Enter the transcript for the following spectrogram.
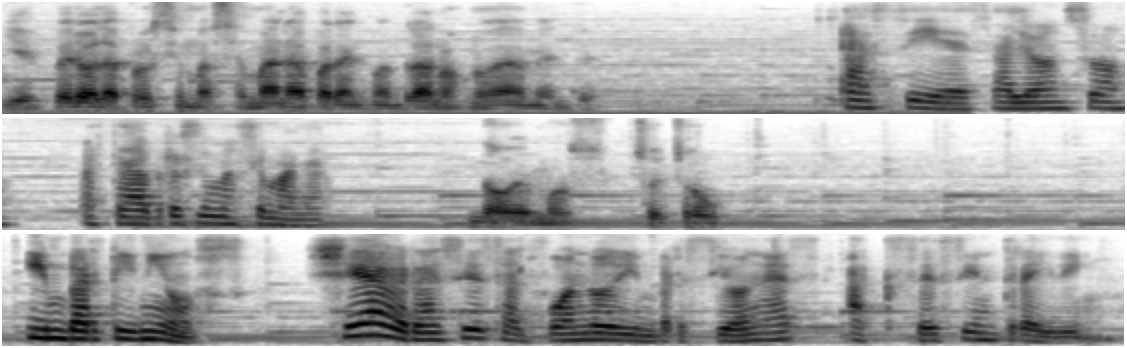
y espero la próxima semana para encontrarnos nuevamente. Así es, Alonso. Hasta la próxima semana. Nos vemos. Chau, chau. Invertinews llega gracias al fondo de inversiones Accessing Trading.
